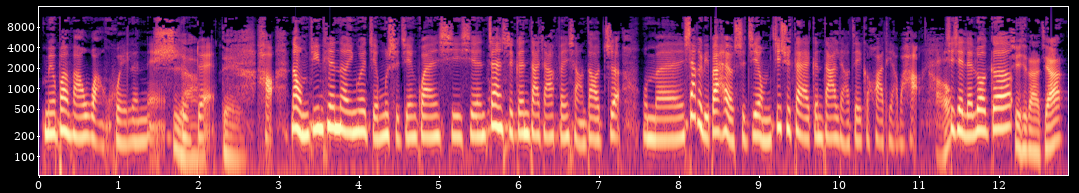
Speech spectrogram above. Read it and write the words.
没有办法挽回了呢，是啊，对不对？对，好，那我们今天呢，因为节目时间关系，先暂时跟大家分享到这。我们下个礼拜还有时间，我们继续再来跟大家聊这个话题，好不好？好，谢谢雷洛哥。谢谢大家。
